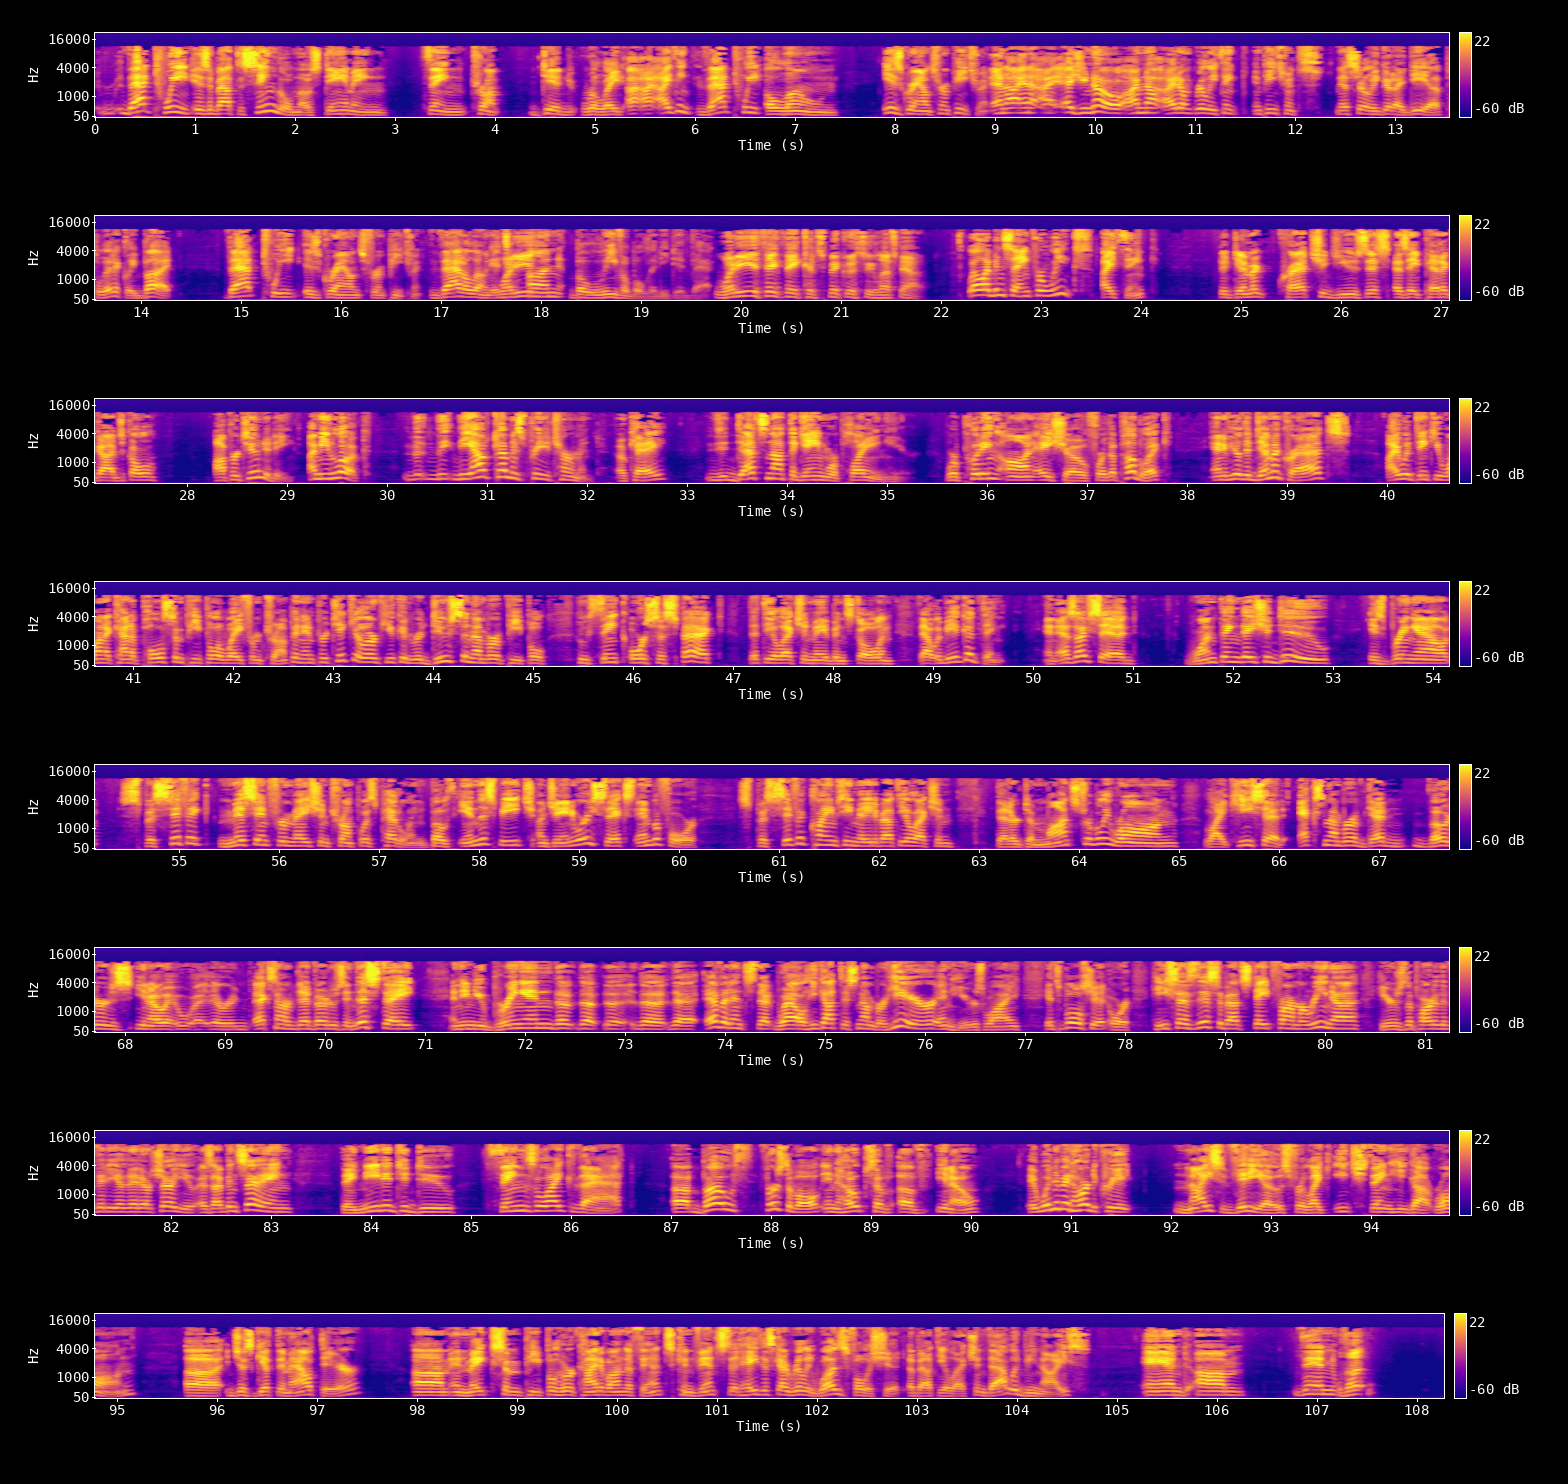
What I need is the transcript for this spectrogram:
that tweet is about the single most damning thing Trump did relate. I, I think that tweet alone is grounds for impeachment. And I, and I, as you know, I'm not, I don't really think impeachment's necessarily a good idea politically, but that tweet is grounds for impeachment. That alone, it's you, unbelievable that he did that. What do you think they conspicuously left out? Well, I've been saying for weeks, I think the Democrats should use this as a pedagogical opportunity. I mean, look, the, the, the outcome is predetermined, okay? That's not the game we're playing here. We're putting on a show for the public. And if you're the Democrats, I would think you want to kind of pull some people away from Trump. And in particular, if you could reduce the number of people who think or suspect that the election may have been stolen, that would be a good thing. And as I've said, one thing they should do is bring out specific misinformation Trump was peddling, both in the speech on January 6th and before, specific claims he made about the election that are demonstrably wrong, like he said X number of dead voters, you know, there were X number of dead voters in this state, and then you bring in the, the, the, the, the evidence that, well, he got this number here, and here's why it's bullshit, or he says this about State Farm Arena, here's the part of the video they don't show you. As I've been saying, they needed to do things like that, uh, both, first of all, in hopes of, of, you know, it wouldn't have been hard to create nice videos for like each thing he got wrong. Uh, just get them out there. Um, and make some people who are kind of on the fence convinced that, hey, this guy really was full of shit about the election. That would be nice. And, um, then, well, that,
